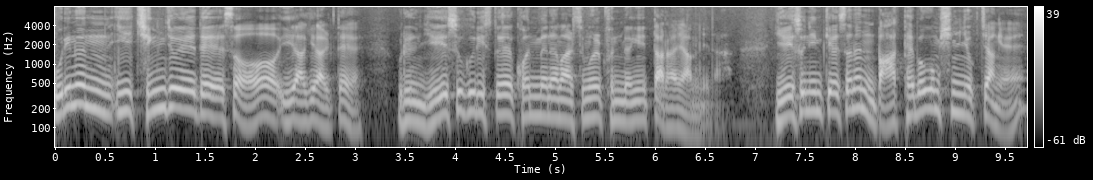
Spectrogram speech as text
우리는 이 징조에 대해서 이야기할 때 우리는 예수 그리스도의 권면의 말씀을 분명히 따라야 합니다. 예수님께서는 마태복음 16장에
